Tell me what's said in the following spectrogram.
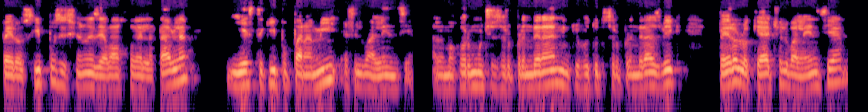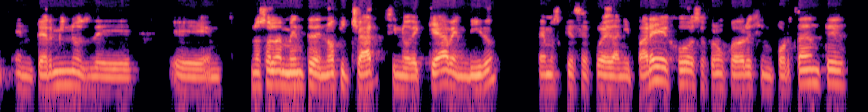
pero sí posiciones de abajo de la tabla, Y este equipo para mí es el Valencia. A lo mejor muchos sorprenderán, incluso tú te sorprenderás, Vic, pero lo que ha hecho el Valencia en términos de eh, no solamente de no fichar, sino de qué ha vendido. Vemos que se fue Dani Parejo, se fueron jugadores importantes,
